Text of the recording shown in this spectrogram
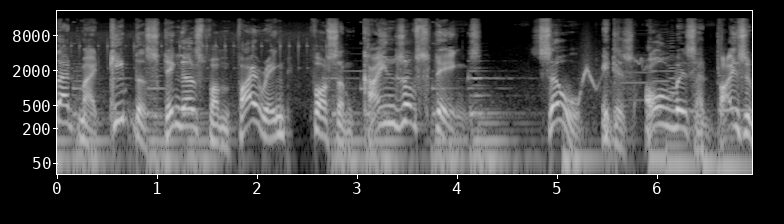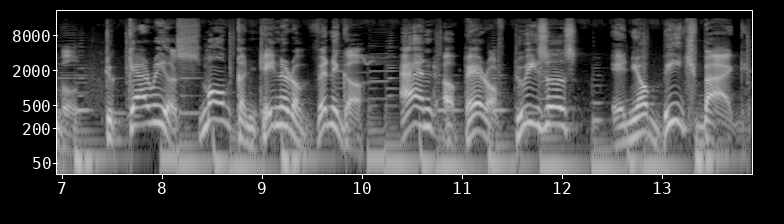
that might keep the stingers from firing for some kinds of stings. So, it is always advisable to carry a small container of vinegar and a pair of tweezers in your beach bag.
